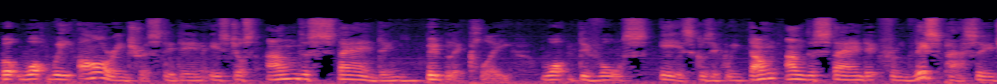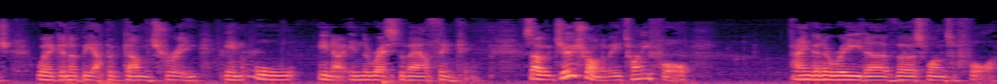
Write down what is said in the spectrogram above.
but what we are interested in is just understanding biblically what divorce is, because if we don't understand it from this passage, we're going to be up a gum tree in all, you know, in the rest of our thinking. So Deuteronomy 24, I'm going to read uh, verse 1 to 4.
